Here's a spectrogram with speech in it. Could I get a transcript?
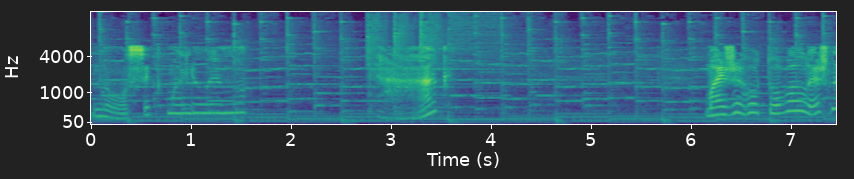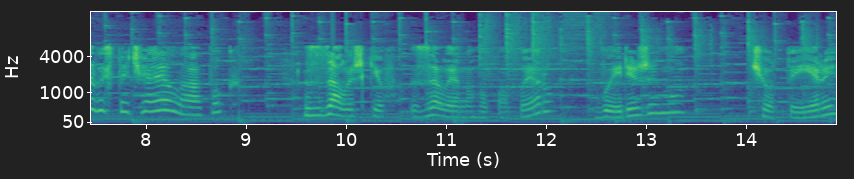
носик малюємо. Так. Майже готово, але ж не вистачає лапок. З залишків зеленого паперу виріжемо чотири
